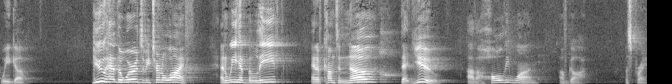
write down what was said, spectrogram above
we go? You have the words of eternal life, and we have believed and have come to know that you are the Holy One of God. Let's pray.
